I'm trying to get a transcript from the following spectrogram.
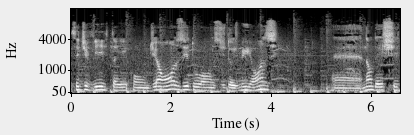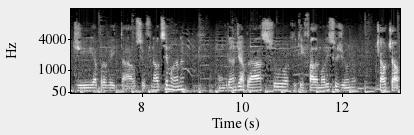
Se divirta aí com o dia 11 do 11 de 2011. É, não deixe de aproveitar o seu final de semana. Um grande abraço. Aqui quem fala é Maurício Júnior. Tchau, tchau.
